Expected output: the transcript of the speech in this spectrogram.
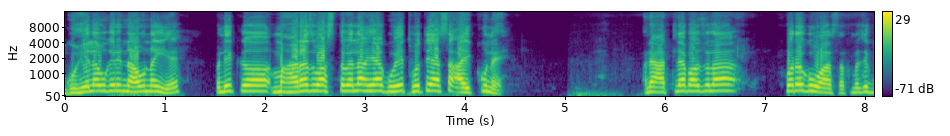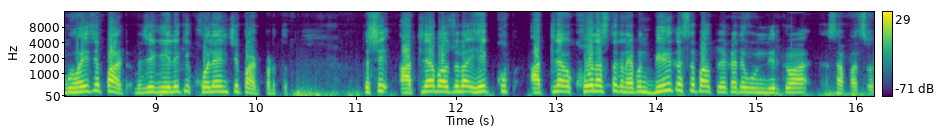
गुहेला वगैरे नाव नाहीये पण एक महाराज वास्तव्याला या गुहेत होते असं ऐकून आहे आणि आतल्या बाजूला परगुहा असतात म्हणजे गुहेचे पाठ म्हणजे गेले की खोल्यांचे पाठ पडतात. तसे आतल्या बाजूला हे खूप आतल्या खोल असतं का नाही आपण बीळ कसं पाहतो एखाद्या उंदीर किंवा सापाचं?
